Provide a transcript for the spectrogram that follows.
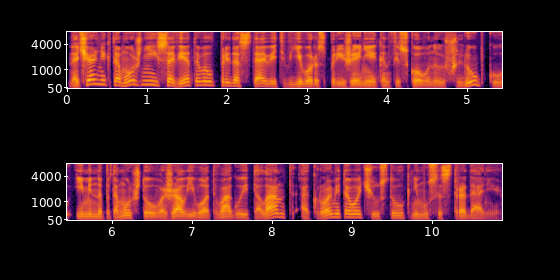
Начальник таможни советовал предоставить в его распоряжение конфискованную шлюпку именно потому, что уважал его отвагу и талант, а кроме того чувствовал к нему сострадание.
